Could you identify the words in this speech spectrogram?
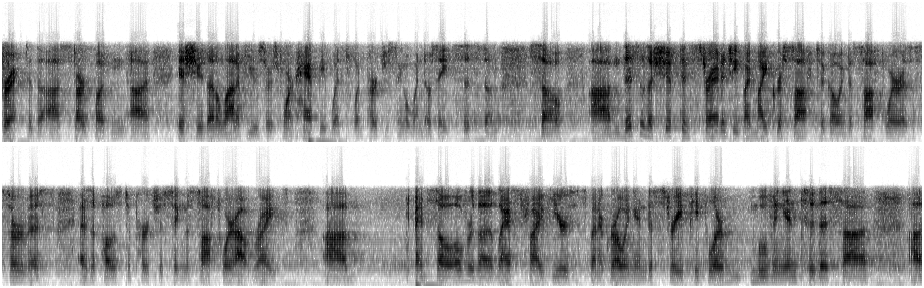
corrected the uh, start button uh, issue that a lot of users weren't happy with when purchasing a Windows 8 system. So um, this is a shift in strategy by Microsoft to going to software as a service as opposed to purchasing the software outright. Um, and so over the last five years, it's been a growing industry. People are moving into this uh, uh,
